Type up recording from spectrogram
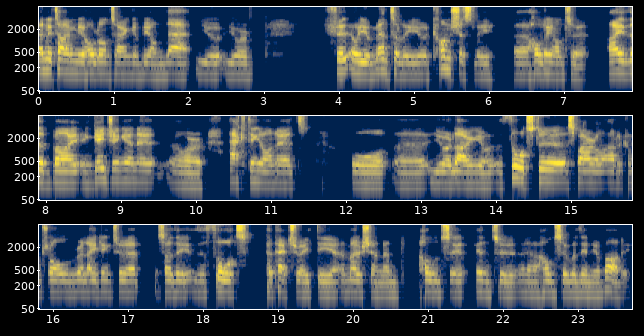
anytime you hold on to anger beyond that you you're or you're mentally you're consciously uh, holding on to it either by engaging in it or acting on it or uh, you're allowing your thoughts to spiral out of control relating to it. So the, the thoughts perpetuate the emotion and holds it into uh, holds it within your body.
